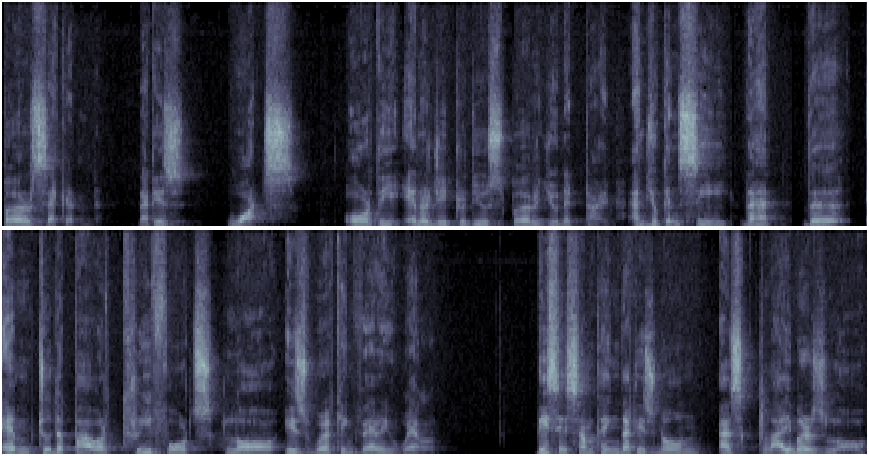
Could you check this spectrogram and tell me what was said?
per second, that is watts, or the energy produced per unit time. And you can see that the m to the power 3 fourths law is working very well. This is something that is known as Kleiber's law.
